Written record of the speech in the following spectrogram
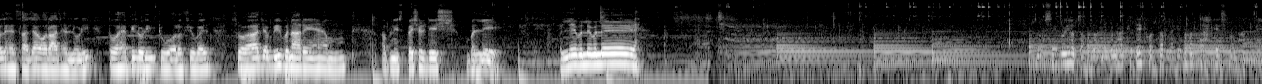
कल है साजा और आज है लोहड़ी। तो happy Lohri to all of you guys so आज अभी बना रहे हैं हम अपनी स्पेशल डिश बल्ले। बल्ले बल्ले बल्ले। देखो तब लगेगा पता कैसे बनाते हैं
